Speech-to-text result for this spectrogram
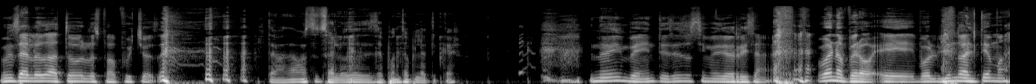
Un saludo a todos los papuchos. Te mandamos tus saludos desde Ponte a Platicar. No inventes, eso sí me dio risa. bueno, pero eh, volviendo al tema,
